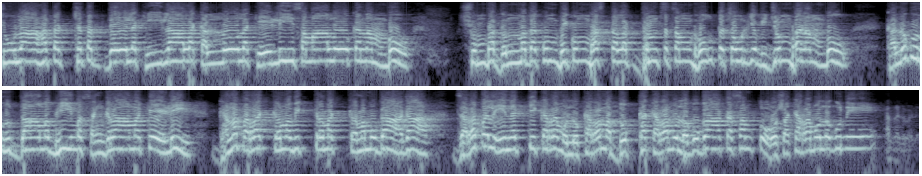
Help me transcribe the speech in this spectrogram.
శూలాహతక్షతద్దేల కీలాల కల్లోల కేళీ సమాలోకనంబు శుంభ దున్మద కుంభి కుంభస్థల ధ్వంస సంభూత శౌర్య విజృంభణంబు కలుగు నుద్దామ భీమ సంగ్రామ కేళి ఘన పరక్రమ విక్రమ క్రమముగాగా జరపలేనట్టి కరములు కరమ దుఃఖ కరములగుగాక సంతోష కరములగునే అన్నాడు వాడు.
